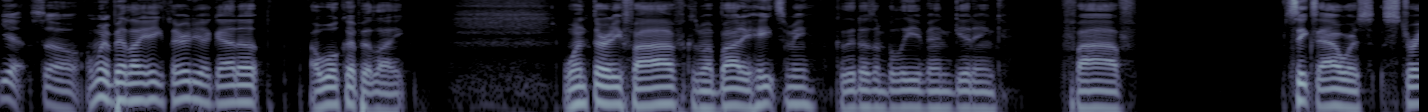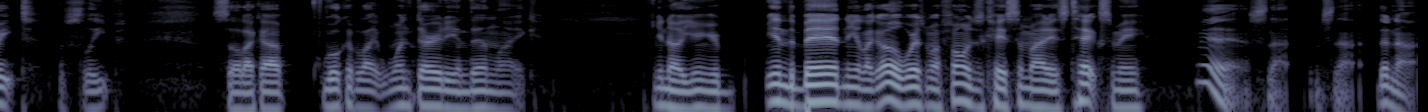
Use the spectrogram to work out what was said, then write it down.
yeah, so I went to bed like eight thirty. I got up. I woke up at like one thirty five because my body hates me because it doesn't believe in getting five, six hours straight of sleep. So like I woke up like one thirty and then like, you know, you're in your in the bed and you're like, oh, where's my phone? Just in case somebody has text me. Yeah, it's not. It's not. They're not.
